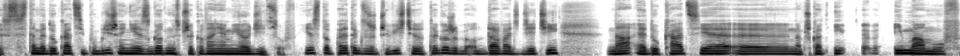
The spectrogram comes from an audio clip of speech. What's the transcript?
y, system edukacji publicznej nie jest zgodny z przekonaniami rodziców. Jest to pretekst rzeczywiście do tego, żeby oddawać dzieci na edukację y, na przykład imamów,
